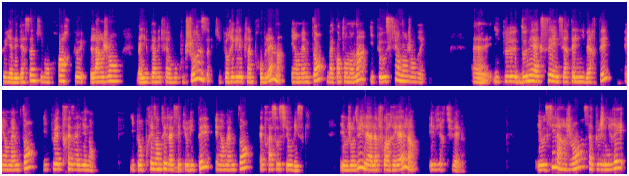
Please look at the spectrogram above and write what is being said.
qu'il y a des personnes qui vont croire que l'argent, bah, il nous permet de faire beaucoup de choses, qu'il peut régler plein de problèmes, et en même temps, bah, quand on en a, il peut aussi en engendrer. Euh, il peut donner accès à une certaine liberté et en même temps, il peut être très aliénant. Il peut représenter de la sécurité et en même temps être associé au risque. Et aujourd'hui, il est à la fois réel et virtuel. Et aussi, l'argent, ça peut générer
